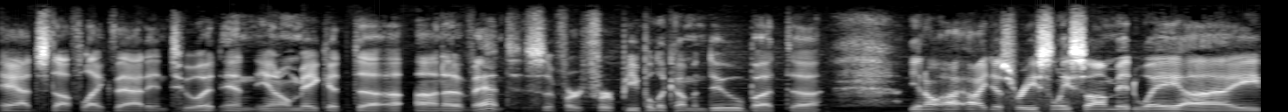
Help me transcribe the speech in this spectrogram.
add stuff like that into it and you know make it uh, an event so for for people to come and do. But uh, you know, I, I just recently saw Midway. I,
